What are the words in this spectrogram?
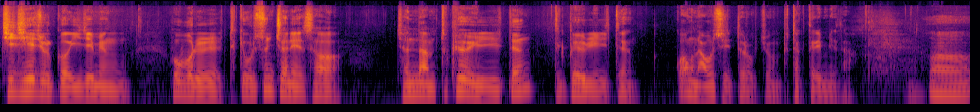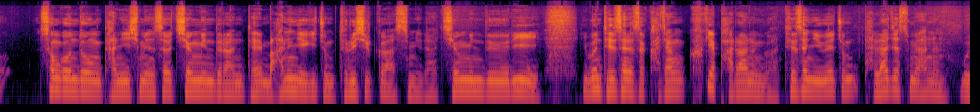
지지해 줄 거 이재명 후보를 특히 우리 순천에서 전남 투표율 1등, 득표율 1등 꼭 나올 수 있도록 좀 부탁드립니다. 어, 선거운동 다니시면서 지역민들한테 많은 얘기 좀 들으실 것 같습니다. 지역민들이 이번 대선에서 가장 크게 바라는 것, 대선 이후에 좀 달라졌으면 하는 뭐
